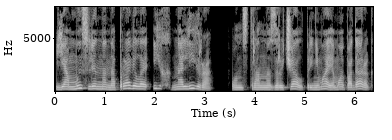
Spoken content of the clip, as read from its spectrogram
я мысленно направила их на Лира. Он странно зарычал, принимая мой подарок,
